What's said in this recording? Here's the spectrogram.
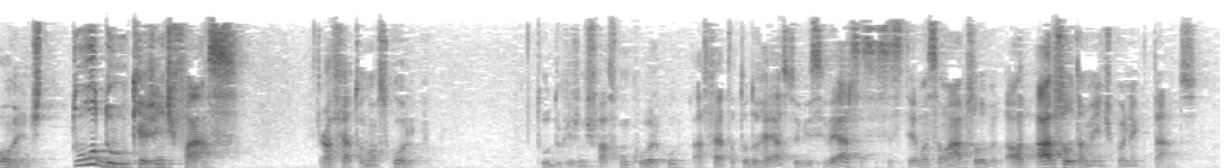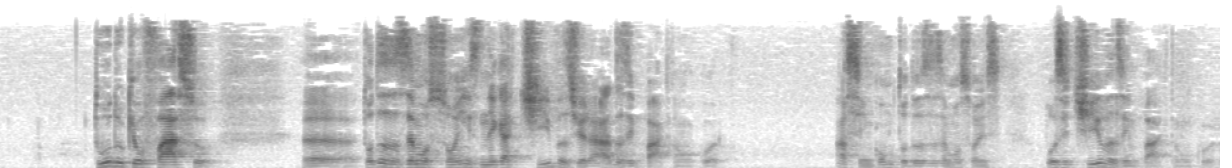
Bom, gente, tudo o que a gente faz afeta o nosso corpo. Tudo que a gente faz com o corpo afeta todo o resto e vice-versa. Esses sistemas são absolut absolutamente conectados. Tudo o que eu faço, uh, todas as emoções negativas geradas impactam o corpo. Assim como todas as emoções positivas impactam o corpo.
